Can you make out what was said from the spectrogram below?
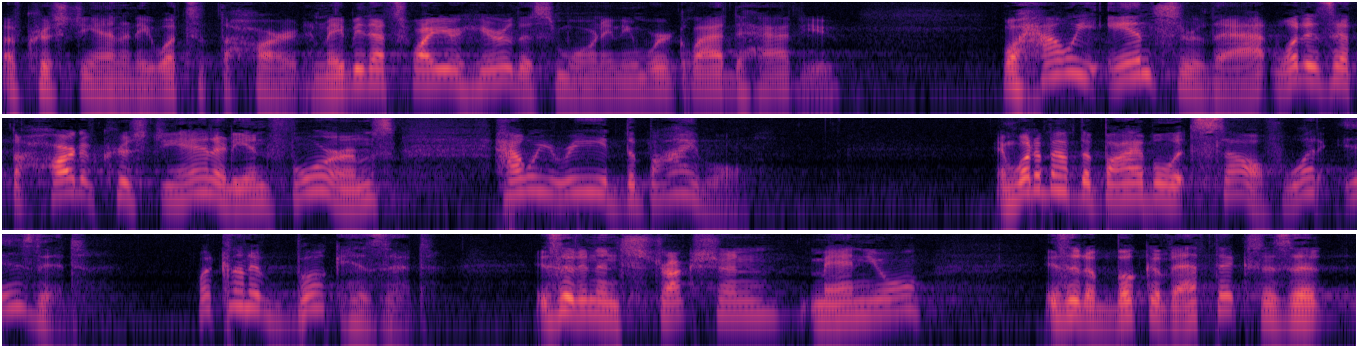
of Christianity, what's at the heart. And maybe that's why you're here this morning, and we're glad to have you. Well, how we answer that, what is at the heart of Christianity, informs how we read the Bible. And what about the Bible itself? What is it? What kind of book is it? Is it an instruction manual? Is it a book of ethics? Is it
